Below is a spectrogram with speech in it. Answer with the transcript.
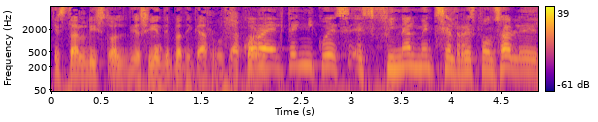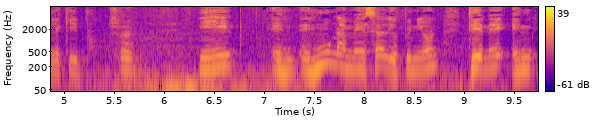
estar listo al día siguiente y platicarlos. Ahora, el técnico es, es, finalmente es el responsable del equipo. Sí. Y en, en, una mesa de opinión tiene, en,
